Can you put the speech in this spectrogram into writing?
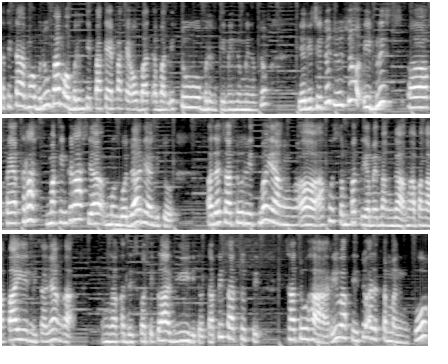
ketika mau berubah, mau berhenti pakai pakai obat-obat itu, berhenti minum-minum tuh, ya di situ justru iblis uh, kayak keras, makin keras ya menggodanya gitu ada satu ritme yang uh, aku sempat ya memang nggak ngapa-ngapain misalnya nggak nggak ke diskotik lagi gitu. Tapi satu satu hari waktu itu ada temanku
